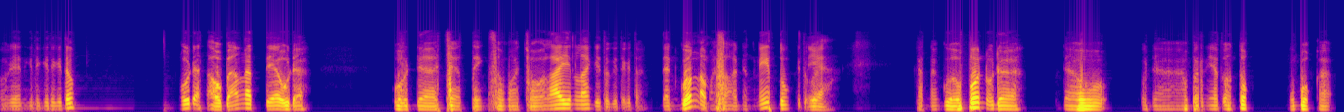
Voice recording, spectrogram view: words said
kemudian gitu-gitu gitu. Udah tahu banget dia udah udah chatting sama cowok lain lah gitu gitu gitu. Dan gua nggak masalah dengan itu gitu kan. Iya. Karena gua pun udah udah udah berniat untuk membuka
